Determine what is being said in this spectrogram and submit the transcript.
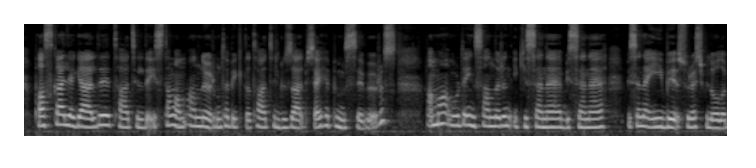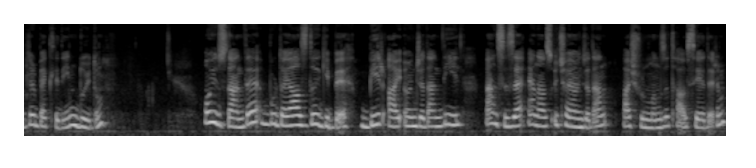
Paskalya geldi, tatildeyiz. Tamam anlıyorum tabii ki de tatil güzel bir şey. Hepimiz seviyoruz. Ama burada insanların iki sene, bir sene, bir sene iyi bir süreç bile olabilir beklediğini duydum. O yüzden de burada yazdığı gibi bir ay önceden değil ben size en az 3 ay önceden başvurmanızı tavsiye ederim.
